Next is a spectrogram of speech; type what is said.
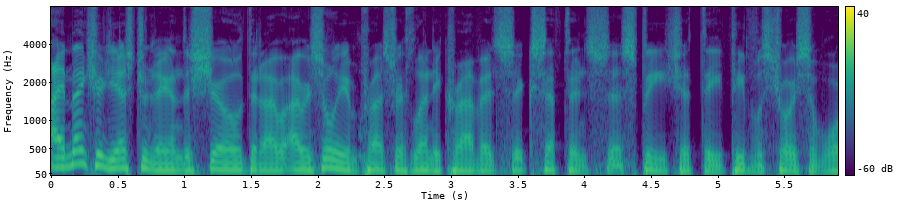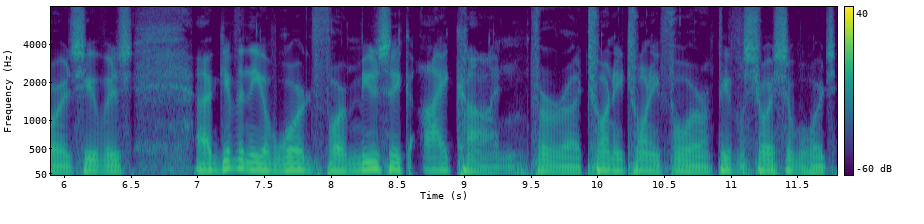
I mentioned yesterday on the show that I, I was really impressed with Lenny Kravitz's acceptance uh, speech at the People's Choice Awards. He was uh, given the award for Music Icon for uh, 2024 People's Choice Awards.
